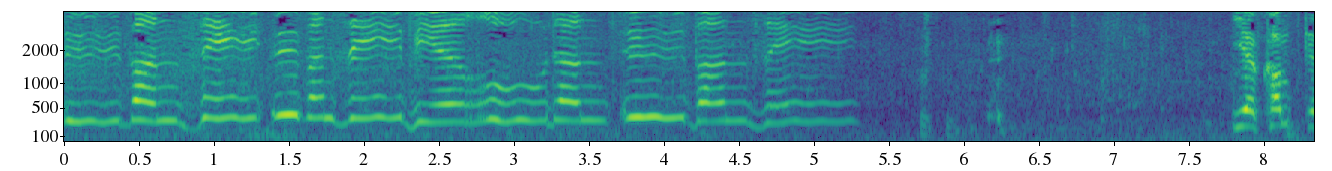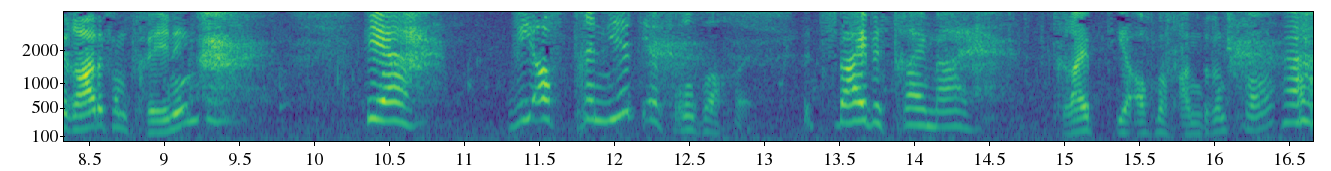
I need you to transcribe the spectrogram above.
übern See, übern See, wir rudern übern See. Ihr kommt gerade vom Training? Ja, Wie oft trainiert ihr pro Woche? zwei bis dreimal. Treibt ihr auch noch anderen Sport?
